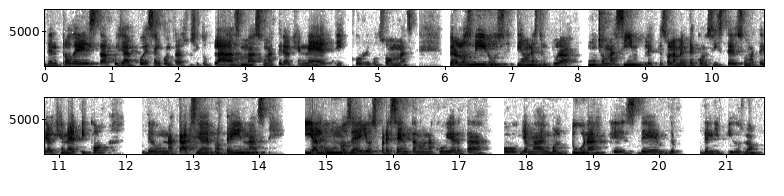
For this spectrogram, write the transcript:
Dentro de esta, pues ya puedes encontrar su citoplasma, su material genético, ribosomas. Pero los virus tienen una estructura mucho más simple, que solamente consiste de su material genético, de una cápside de proteínas y algunos de ellos presentan una cubierta o llamada envoltura es de, de- de lípidos, ¿no?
